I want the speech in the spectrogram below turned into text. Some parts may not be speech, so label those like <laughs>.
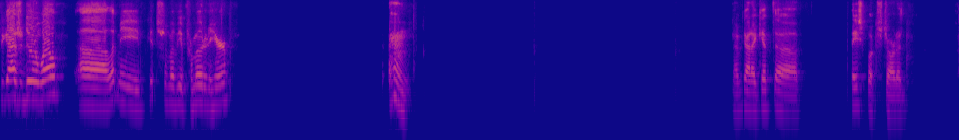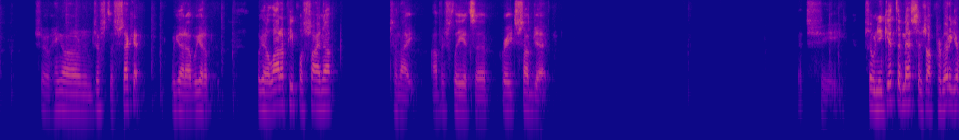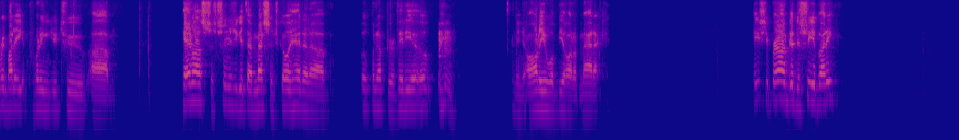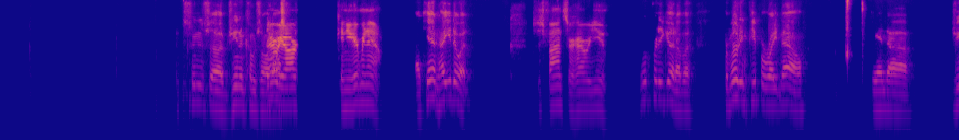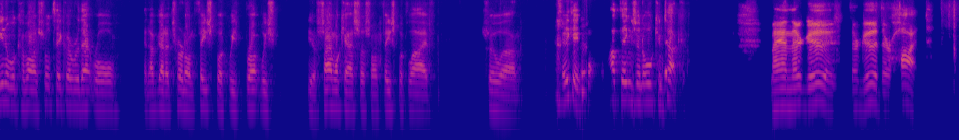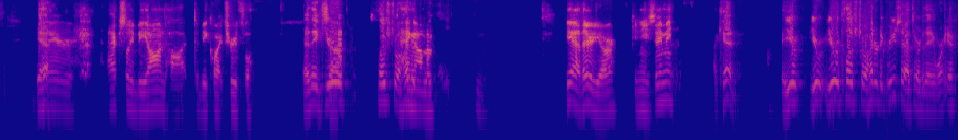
Hope you guys are doing well. Uh, let me get some of you promoted here. <clears throat> I've got to get the Facebook started. So hang on just a second. We got a we got a we got a lot of people sign up tonight. Obviously, it's a great subject. Let's see. So when you get the message, I'm promoting everybody, promoting you to um, panelists. As soon as you get that message, go ahead and uh, open up your video, <clears throat> and then your audio will be automatic. Casey Brown, good to see you, buddy. As soon as uh, Gina comes on, there we are. Can you hear me now? I can. How you doing? Just fine, sir. How are you? We're pretty good. I'm uh, promoting people right now, and uh, Gina will come on. She'll take over that role, and I've got to turn on Facebook. We brought we you know simulcast us on Facebook Live. So, um, okay, how things in Old Kentucky? Man, they're good. They're good. They're hot. Yeah, they're actually beyond hot, to be quite truthful. I think you're so, close to 100. Hang on. Yeah, there you are. Can you see me? I can. You you you were close to 100 degrees out there today, weren't you?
